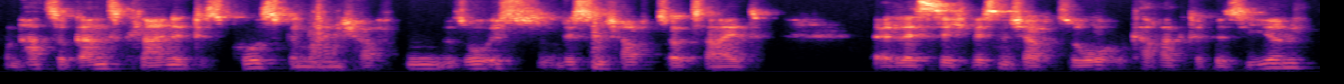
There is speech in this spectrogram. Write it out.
und hat so ganz kleine Diskursgemeinschaften. So ist Wissenschaft zurzeit, äh, lässt sich Wissenschaft so charakterisieren.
